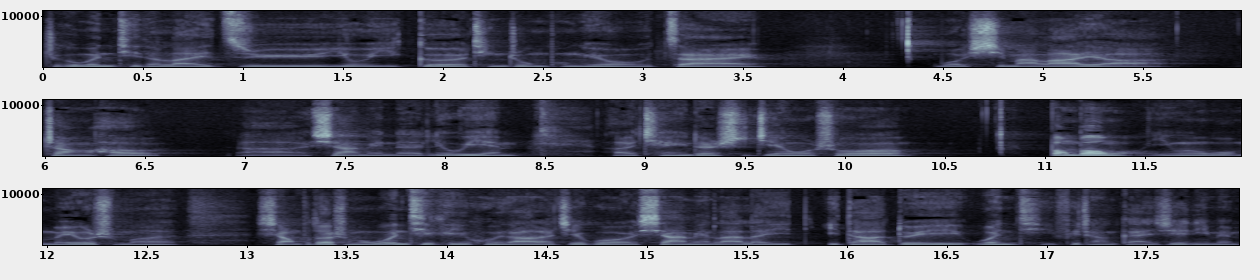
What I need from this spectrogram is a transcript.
这个问题呢来自于有一个听众朋友在我喜马拉雅账号啊下面的留言啊，前一段时间我说。帮帮我，因为我没有什么想不到什么问题可以回答了。结果下面来了一一大堆问题，非常感谢你们。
